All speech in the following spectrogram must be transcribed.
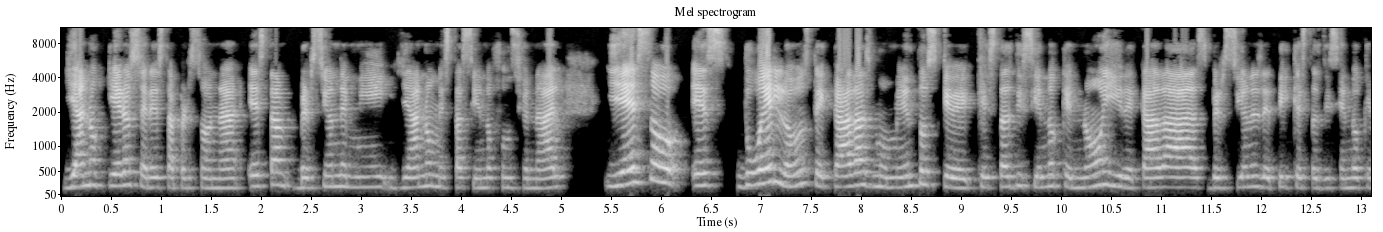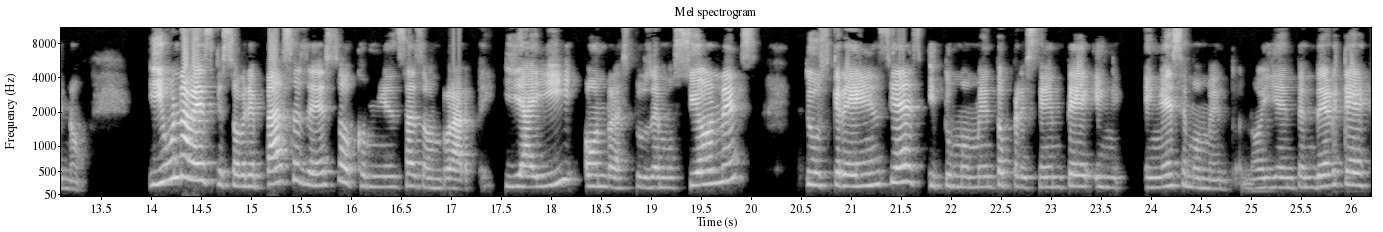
ya no quiero ser esta persona, esta versión de mí ya no me está haciendo funcional. Y eso es duelos de cada momento que, que estás diciendo que no y de cada versiones de ti que estás diciendo que no. Y una vez que sobrepasas de eso, comienzas a honrarte. Y ahí honras tus emociones, tus creencias y tu momento presente en, en ese momento, ¿no? Y entender que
